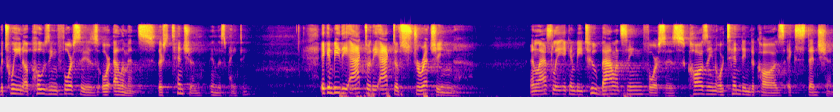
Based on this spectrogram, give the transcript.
between opposing forces or elements. There's tension in this painting. It can be the act or the act of stretching. And lastly, it can be two balancing forces causing or tending to cause extension,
